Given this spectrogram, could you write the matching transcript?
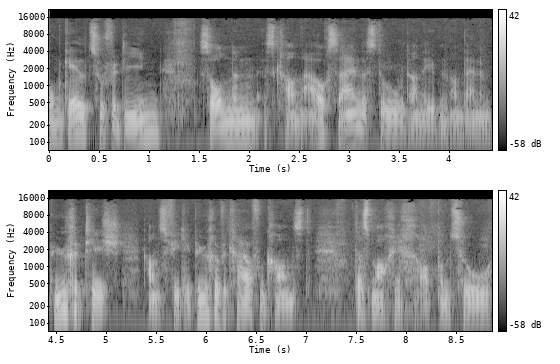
um Geld zu verdienen, sondern es kann auch sein, dass du dann eben an deinem Büchertisch ganz viele Bücher verkaufen kannst. Das mache ich ab und zu,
